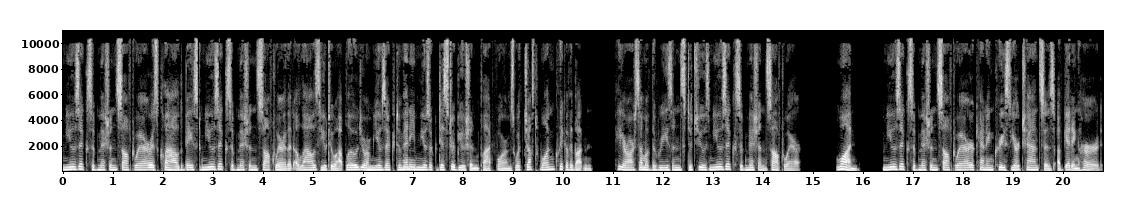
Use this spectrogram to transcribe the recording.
Music submission software is cloud based music submission software that allows you to upload your music to many music distribution platforms with just one click of a button. Here are some of the reasons to choose music submission software. 1. Music submission software can increase your chances of getting heard.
